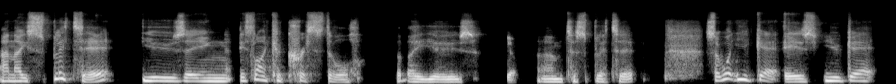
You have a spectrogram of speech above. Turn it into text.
and they split it using it's like a crystal that they use Yep. um, to split it. So what you get is you get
